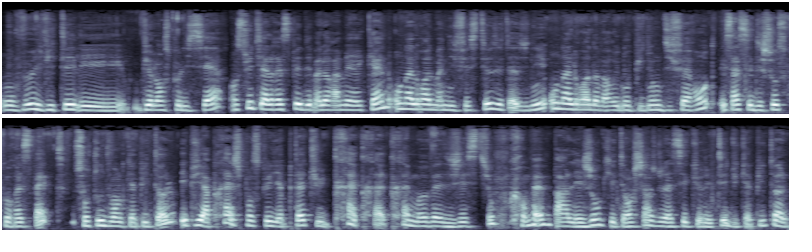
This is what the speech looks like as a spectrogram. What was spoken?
on veut éviter les violences policières. Ensuite, il y a le respect des valeurs américaines. On a le droit de manifester aux États-Unis, on a le droit d'avoir une opinion différentes. Et ça, c'est des choses qu'on respecte, surtout devant le Capitole. Et puis après, je pense qu'il y a peut-être une très très très mauvaise gestion quand même par les gens qui étaient en charge de la sécurité du Capitole.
